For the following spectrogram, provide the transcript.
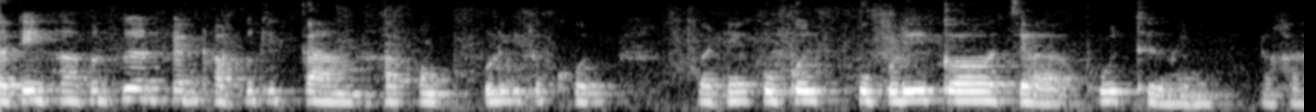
วัสดีค่ะเพื่อนๆแฟนคลับผู้ติดตามนะคะของคูปุริทุกคน วันนี้ครูก็ครูปุริก็จะพูดถึงนะคะ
